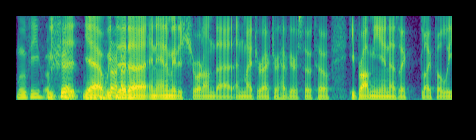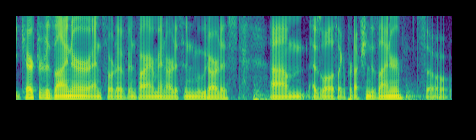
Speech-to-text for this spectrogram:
movie. Oh, we shit. did, yeah, we did uh, an animated short on that, and my director Javier Soto he brought me in as like like the lead character designer and sort of environment artist and mood artist, um, as well as like a production designer. So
